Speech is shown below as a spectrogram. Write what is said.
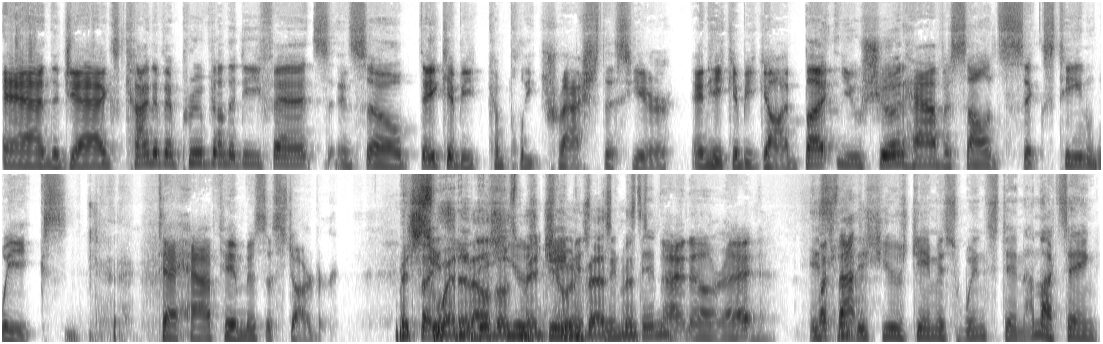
and the Jags kind of improved on the defense, and so they could be complete trash this year, and he could be gone. But you should have a solid 16 weeks to have him as a starter. Mitch so sweated all those Minshew investments. Winston? I know, right? Is What's he that? this year's Jameis Winston? I'm not saying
